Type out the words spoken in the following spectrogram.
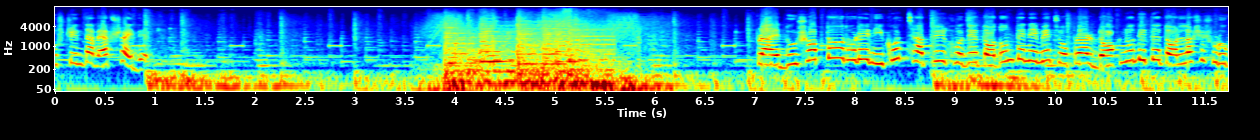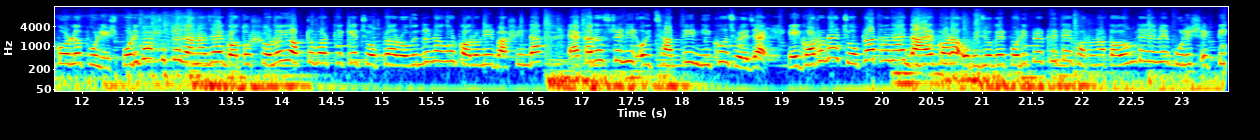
দুশ্চিন্তা ব্যবসায়ীদের। প্রায় দু সপ্তাহ ধরে নিখোঁজ ছাত্রীর খোঁজে তদন্তে নেমে চোপড়ার ডক নদীতে তল্লাশি শুরু করল পুলিশ। পরিবার সূত্রে জানা যায়, গত ষোলোই অক্টোবর থেকে চোপড়া রবীন্দ্রনগর কলোনির বাসিন্দা একাদশ শ্রেণির ওই ছাত্রী নিখোঁজ হয়ে যায়। এই ঘটনায় চোপড়া থানায় দায়ের করা অভিযোগের পরিপ্রেক্ষিতে ঘটনা তদন্তে নেমে পুলিশ একটি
